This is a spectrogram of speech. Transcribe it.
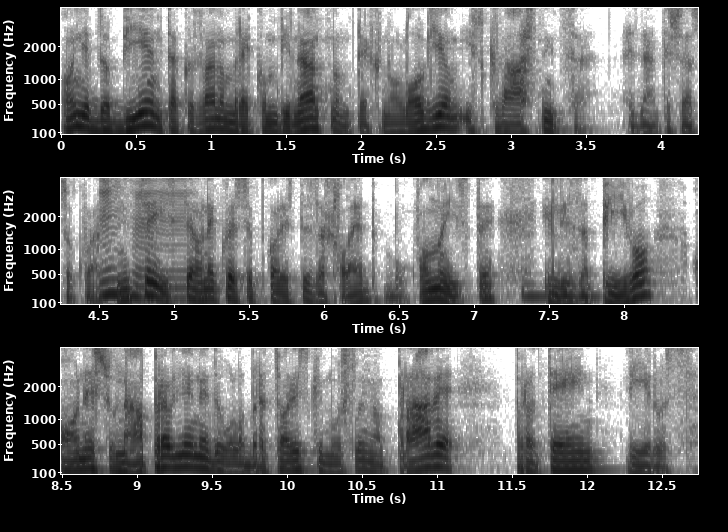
On je dobijen takozvanom rekombinantnom tehnologijom iz kvasnica. E, znate šta su kvasnice? Iste one koje se koriste za hleb, bukvalno iste, ili za pivo. One su napravljene da u laboratorijskim uslovima prave protein virusa.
